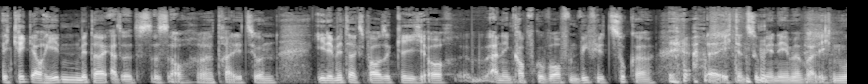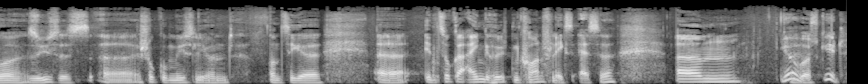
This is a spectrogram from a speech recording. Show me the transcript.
Ich kriege ja auch jeden Mittag, also das ist auch äh, Tradition, jede Mittagspause kriege ich auch an den Kopf geworfen, wie viel Zucker ja. äh, ich denn zu mir nehme, weil ich nur süßes äh, Schokomüsli und sonstige äh, in Zucker eingehüllten Cornflakes esse. Ähm, ja, aber es geht.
